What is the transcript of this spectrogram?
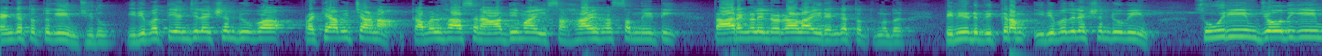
രംഗത്തെത്തുകയും ചെയ്തു. ഇരുപത്തിയഞ്ച് ലക്ഷം രൂപ പ്രഖ്യാപിച്ചാണ് കമൽഹാസൻ ആദ്യമായി സഹായഹസ്തം നീട്ടി താരങ്ങളിൽ ഒരാളായി രംഗത്തെത്തുന്നത്. പിന്നീട് വിക്രം ഇരുപത് ലക്ഷം രൂപയും സൂര്യയും ജ്യോതികയും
